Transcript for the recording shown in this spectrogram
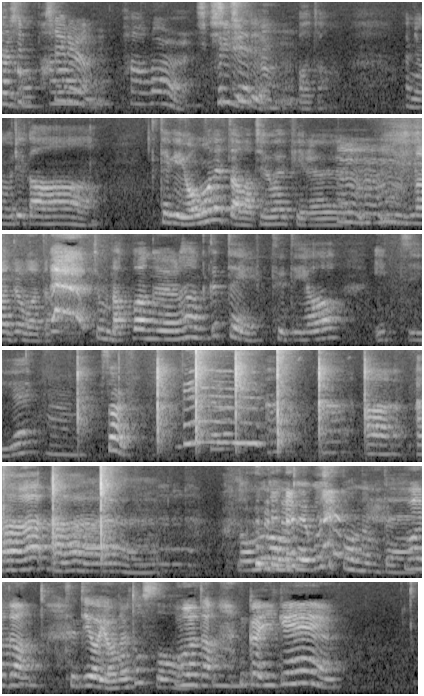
8월 그거 17일 아니야? 8월. 17일. 17일. 응. 맞아. 아니 우리가 되게 영원했잖아 JYP를. 응응응. 음, 맞아 맞아. 좀 낙방을 한 끝에 드디어 있지의 음. 썰. 아, 아, 아. 너무너무 되고 싶었는데. 맞아. 드디어 연을 텄어. 맞아. 그러니까 이게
